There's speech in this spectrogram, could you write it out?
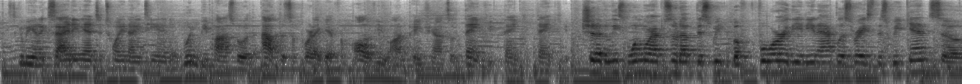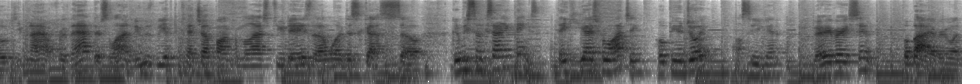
It's going to be an exciting end to 2019 and it wouldn't be possible without the support I get from all of you on Patreon. So thank you, thank you, thank you. Should have at least one more episode up this week before the Indianapolis race this weekend, so keep an eye out for that. There's a lot of news we have to catch up on from the last few days that I want to discuss, so gonna be some exciting things. Thank you guys for watching. Hope you enjoyed. I'll see you again very, very soon. Bye-bye, everyone.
